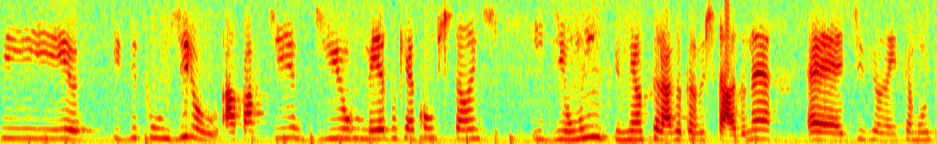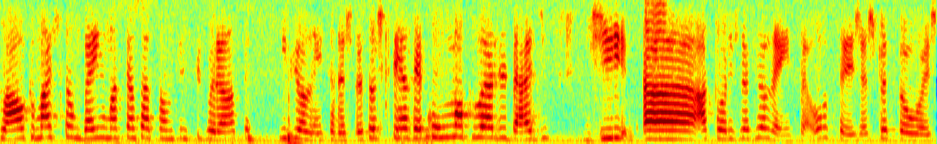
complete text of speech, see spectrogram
se, se difundiu a partir de um medo que é constante e de um índice mensurável pelo Estado, né? É, de violência muito alto, mas também uma sensação de insegurança e violência das pessoas que tem a ver com uma pluralidade de uh, atores da violência. Ou seja, as pessoas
